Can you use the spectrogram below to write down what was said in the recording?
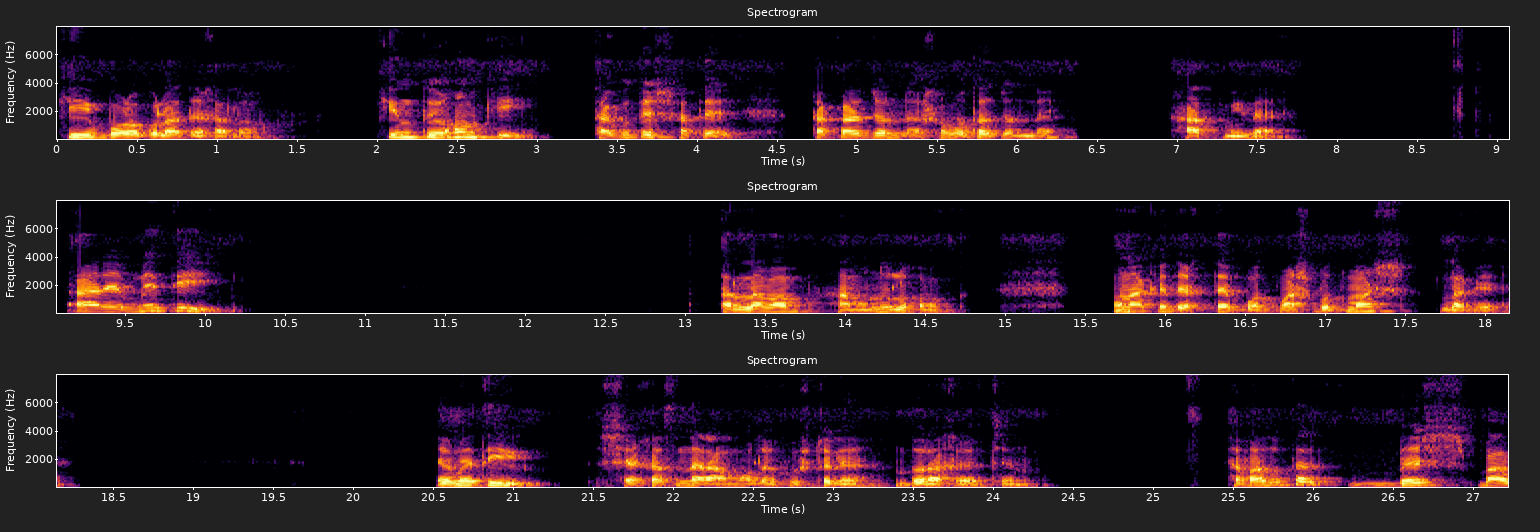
কি বড় গোলা দেখাল? কিন্তু এখন কি তাগুতের সাথে টাকার জন্য, ক্ষমতার জন্য হাত মিলায়? আর এমনিতেই আল্লামা হামুনুল হক ওনাকে দেখতে বদমাস বদমাস লাগে। এমনিতেই শেখ হাসিনার আমলে হোস্টেলে দৌড়া খেয়েছেন। হেফাজতের বেশ ভাগ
